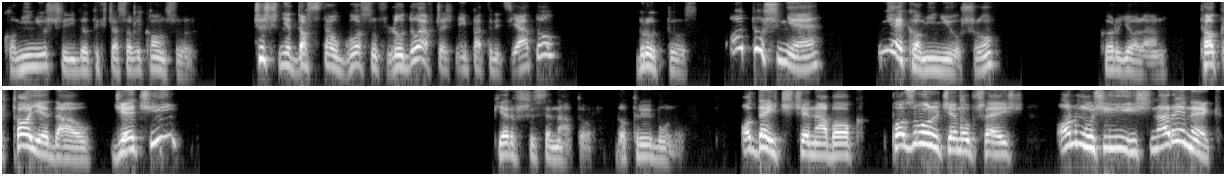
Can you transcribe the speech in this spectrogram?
Kominiusz, czyli dotychczasowy konsul, Czyż nie dostał głosów ludu, a wcześniej patrycjatu? Brutus. Otóż nie, nie kominiuszu. Koriolan. To kto je dał? Dzieci? Pierwszy senator do trybunów. Odejdźcie na bok, pozwólcie mu przejść. On musi iść na rynek.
